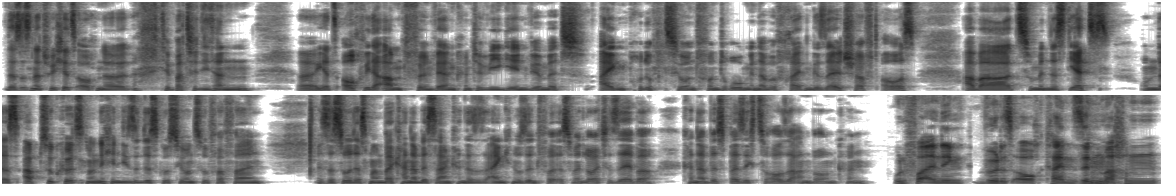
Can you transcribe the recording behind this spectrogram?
Das ist natürlich jetzt auch eine Debatte, die dann äh, jetzt auch wieder abendfüllend werden könnte. Wie gehen wir mit Eigenproduktion von Drogen in der befreiten Gesellschaft aus? Aber zumindest jetzt, um das abzukürzen und nicht in diese Diskussion zu verfallen, ist es so, dass man bei Cannabis sagen kann, dass es eigentlich nur sinnvoll ist, wenn Leute selber Cannabis bei sich zu Hause anbauen können. Und vor allen Dingen würde es auch keinen Sinn machen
